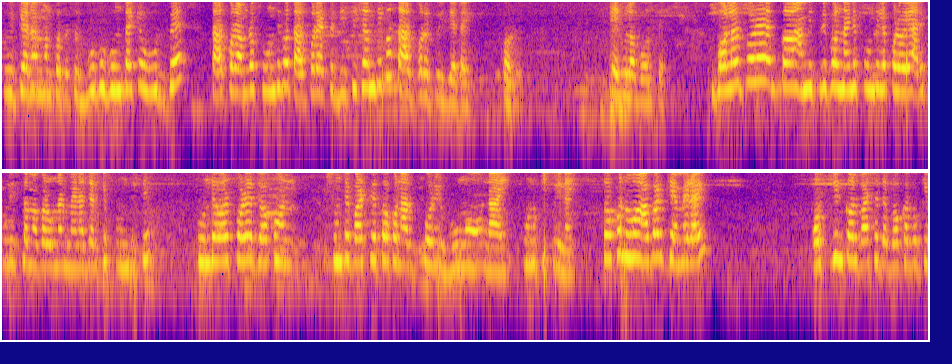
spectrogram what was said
তুই কেন এমন করতেছিস? বুবু ঘুম থেকে উঠবে তারপর আমরা ফোন দিব, তারপরে একটা ডিসিশন দিব, তারপরে তুই যেটাই কর। এগুলো বলছে। বলার পরে তো আমি ত্রিপল নাইনে ফোন দিলে পরে ওই আরিফুল ইসলাম আবার ওনার ম্যানেজারকে ফোন দিছে। ফোন দেওয়ার পরে যখন শুনতে পারছে তখন আর পরির ঘুমও নাই, কোনো কিছুই নাই। তখন ও আবার ক্যামেরায় অশৃঙ্খল বাসাতে বকাবকি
